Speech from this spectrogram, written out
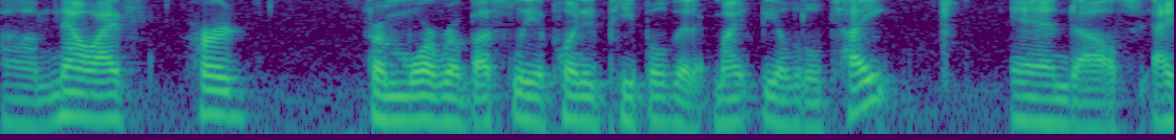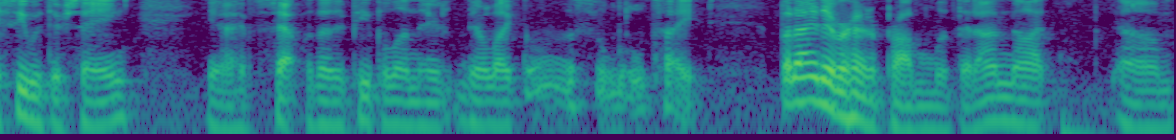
Um, now, I've heard from more robustly appointed people that it might be a little tight, and I'll, I see what they're saying. You know, I've sat with other people and they're, they're like, oh, this is a little tight. But I never had a problem with it. I'm not um,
